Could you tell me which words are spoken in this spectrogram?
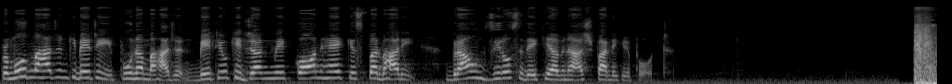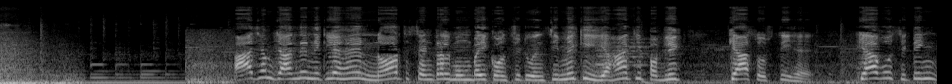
प्रमोद महाजन की बेटी पूनम महाजन। बेटियों की जंग में कौन है किस पर भारी? ग्राउंड ज़ीरो से देखिए अविनाश पांडे की रिपोर्ट। आज हम जानने निकले हैं नॉर्थ सेंट्रल मुंबई कॉन्स्टिट्यूएंसी में कि यहाँ की पब्लिक क्या सोचती है। क्या वो सिटिंग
